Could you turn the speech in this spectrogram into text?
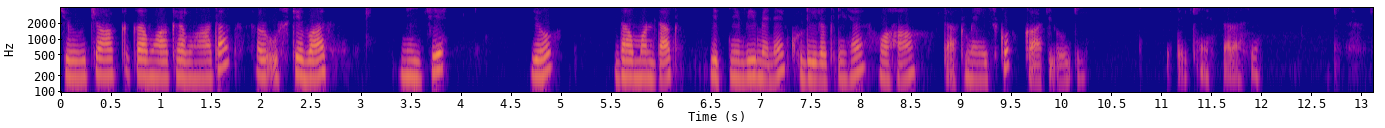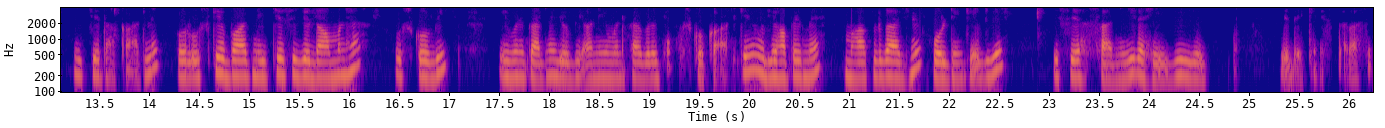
जो चाक का मार्क है वहाँ तक, और उसके बाद नीचे जो दामन तक जितनी भी मैंने खुली रखनी है, वहाँ तक मैं इसको काट लूँगी। देखें इस तरह से। नीचे तक काट लें और उसके बाद नीचे से जो दामन है, उसको भी इवन कर लें, जो भी अनइवन फैब्रिक है, उसको काट के और यहाँ पे मैं मार्क लगा रही हूँ फोल्डिंग के लिए। इससे आसानी रहेगी ये ये देखें इस तरह से।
